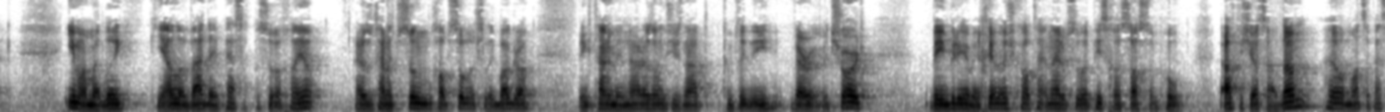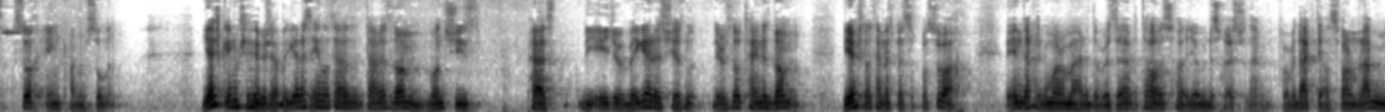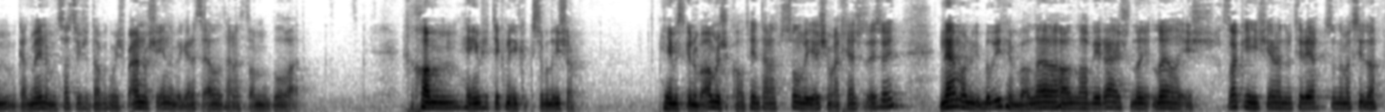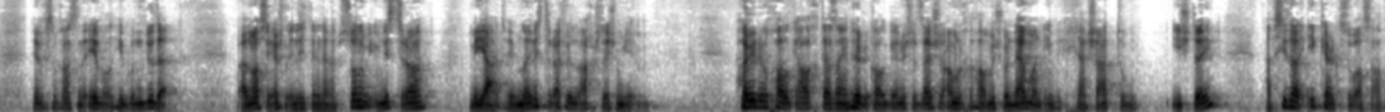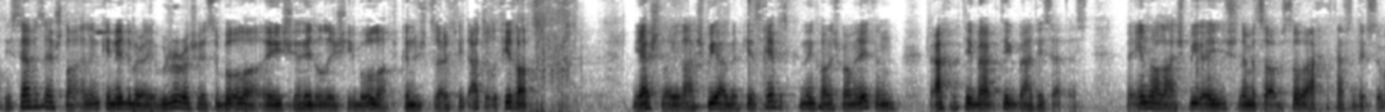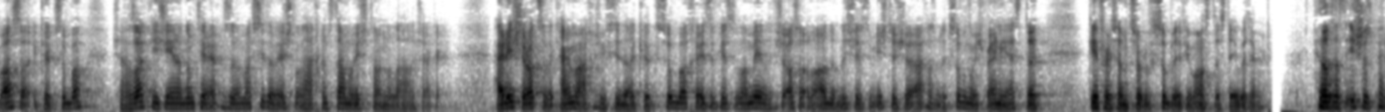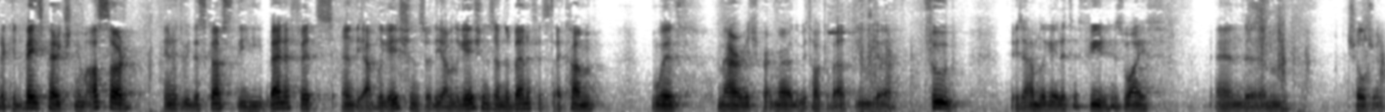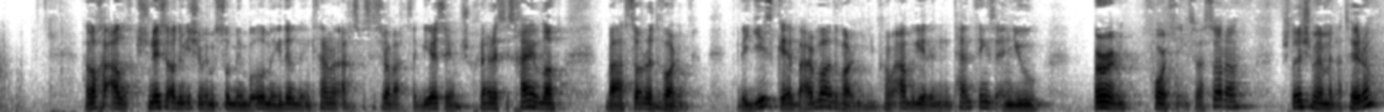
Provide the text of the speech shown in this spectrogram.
im am le ki ela vade pesach pesach khaya er zut hanas psulm khob sulm shle bagra. Bin tan ben nar as long she's not completely very matured. Bin bria ben khilash kalt an arab sulm pesach sasam hu. Af bi shot adam hel matza pesach pesach in kan psulm yesh kenim shehirish aber geras in tanas damen once she's past the age of begeres she has no, there's no tanas damen yesh no tanas pesach pesach ואין דרך הגמור אמר דבר זה, ותהוס היום בדסחס שלהם. כבר בדקתי על ספרם רבים, קדמנו מצאתי שדבק משפענו שאין לבגרס אלו טיינס דומים בלבד. חכם הם שתקנו איקה כסוב אלישה. Him is going to be Amr Shekal, Tin Tanas Pesul, V'yeshim Achesh, they say, Naman, we believe him, V'aleh ha'virash, le'el ish. Chazaki, Yishir, and Tirech, Pesul, Masida, V'yechim Chas, and Evel, he wouldn't do that. V'ad Masi, Yesh, Le'edit, Tin Tanas Pesul, Im Nistra, Miyad, V'im Le Nistra, Afil, Achesh, Le'shem Yim. Heute chal galach da sein heute kal genish ze amr kham shu naman im khashatu ishtay afsida iker ksu was auf die selbe sehr schla elen ken ned ber brura she se bola e shahid le shi bola ken ich zart fit atul fi khach יש לו להשפיע וכיס חפץ כדין כל נשמע מניתן ואחר תיק תיק בעתי ספס ואין לו להשפיע איש למצוא בסוד ואחר תפסד דיק סובסה איקר כסובה שחזק יש אין אדם תירח בסוד המפסידו ויש לו להחם סתם ואיש תענו לה שקר הרי שרוצה לקיימה אחר שפסידה איקר כסובה חייזר כסף למיל שעשה על האדם לשס עם אישתו שאחר בכסובה גם משמעני has to give her some sort of ksuba if he wants to stay with her Hilchas Ishus Perikid Beis Perik Shnim Asar. In it we discuss the benefits and the obligations, or the obligations and the benefits that come with marriage, primarily we talk about the uh, food he's obligated to feed his wife and um, children. Halacha Aleph, Kshnes Adam Ishim Emsul Ben Be'ulam Megdil Ben Ketana Achas Pasas Rav Achas Agir Seyam Shuchreres Yischayev Lo Ba'asora Dvarim Ve'yizke Ba'arba Dvarim You become obligated in ten things and you earn four things. Ba'asora Shlish Mem En Atera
